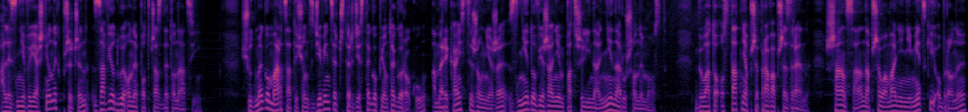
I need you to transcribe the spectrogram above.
ale z niewyjaśnionych przyczyn zawiodły one podczas detonacji. 7 marca 1945 roku amerykańscy żołnierze z niedowierzaniem patrzyli na nienaruszony most. Była to ostatnia przeprawa przez Ren, szansa na przełamanie niemieckiej obrony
